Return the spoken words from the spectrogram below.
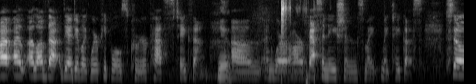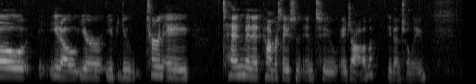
I, I, I, love that the idea of like where people's career paths take them, yeah. um, and where our fascinations might might take us. So, you know, you're you you turn a 10 minute conversation into a job eventually.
